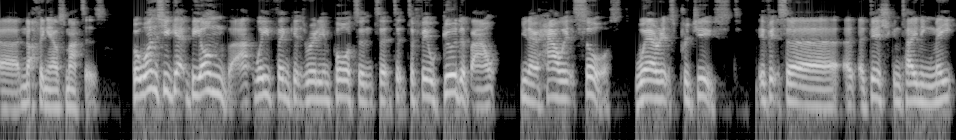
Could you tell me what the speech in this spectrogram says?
uh, nothing else matters. But once you get beyond that, we think it's really important to, to, to, feel good about, you know, how it's sourced, where it's produced. If it's a, a, a dish containing meat,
